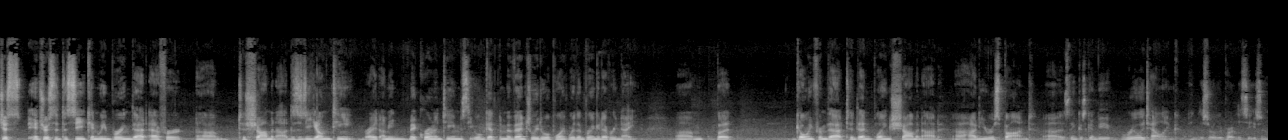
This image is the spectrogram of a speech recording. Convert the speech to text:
just interested to see can we bring that effort um, to Chaminade. This is a young team, right? I mean, Mick Cronin teams, you'll get them eventually to a point where they bring it every night. Um, but going from that to then playing Chaminade, uh, how do you respond? Uh, I think is going to be really telling in this early part of the season.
